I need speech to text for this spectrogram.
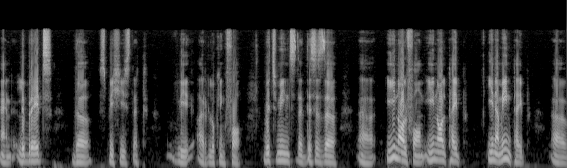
and liberates the species that we are looking for, which means that this is the uh, enol form, enol type, enamine type uh,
